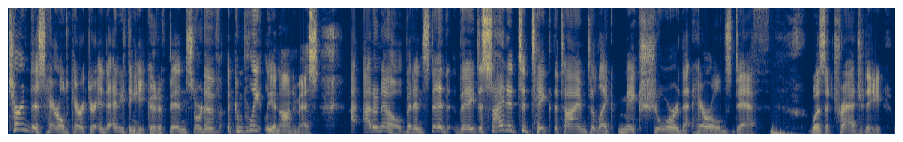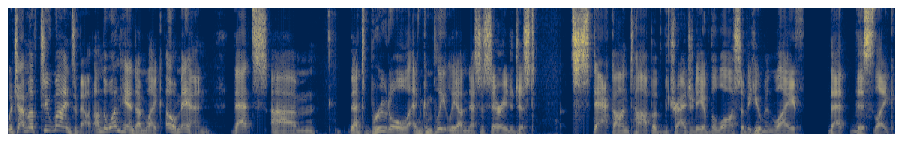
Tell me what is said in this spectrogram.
turned this Harold character into anything he could have been, sort of completely anonymous. I, I don't know, but instead they decided to take the time to like make sure that Harold's death was a tragedy, which I'm of two minds about. On the one hand, I'm like, oh man, that's um, that's brutal and completely unnecessary to just stack on top of the tragedy of the loss of a human life. That this like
